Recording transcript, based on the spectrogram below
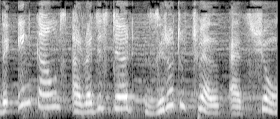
the in counts are registered 0 to 12 as shown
